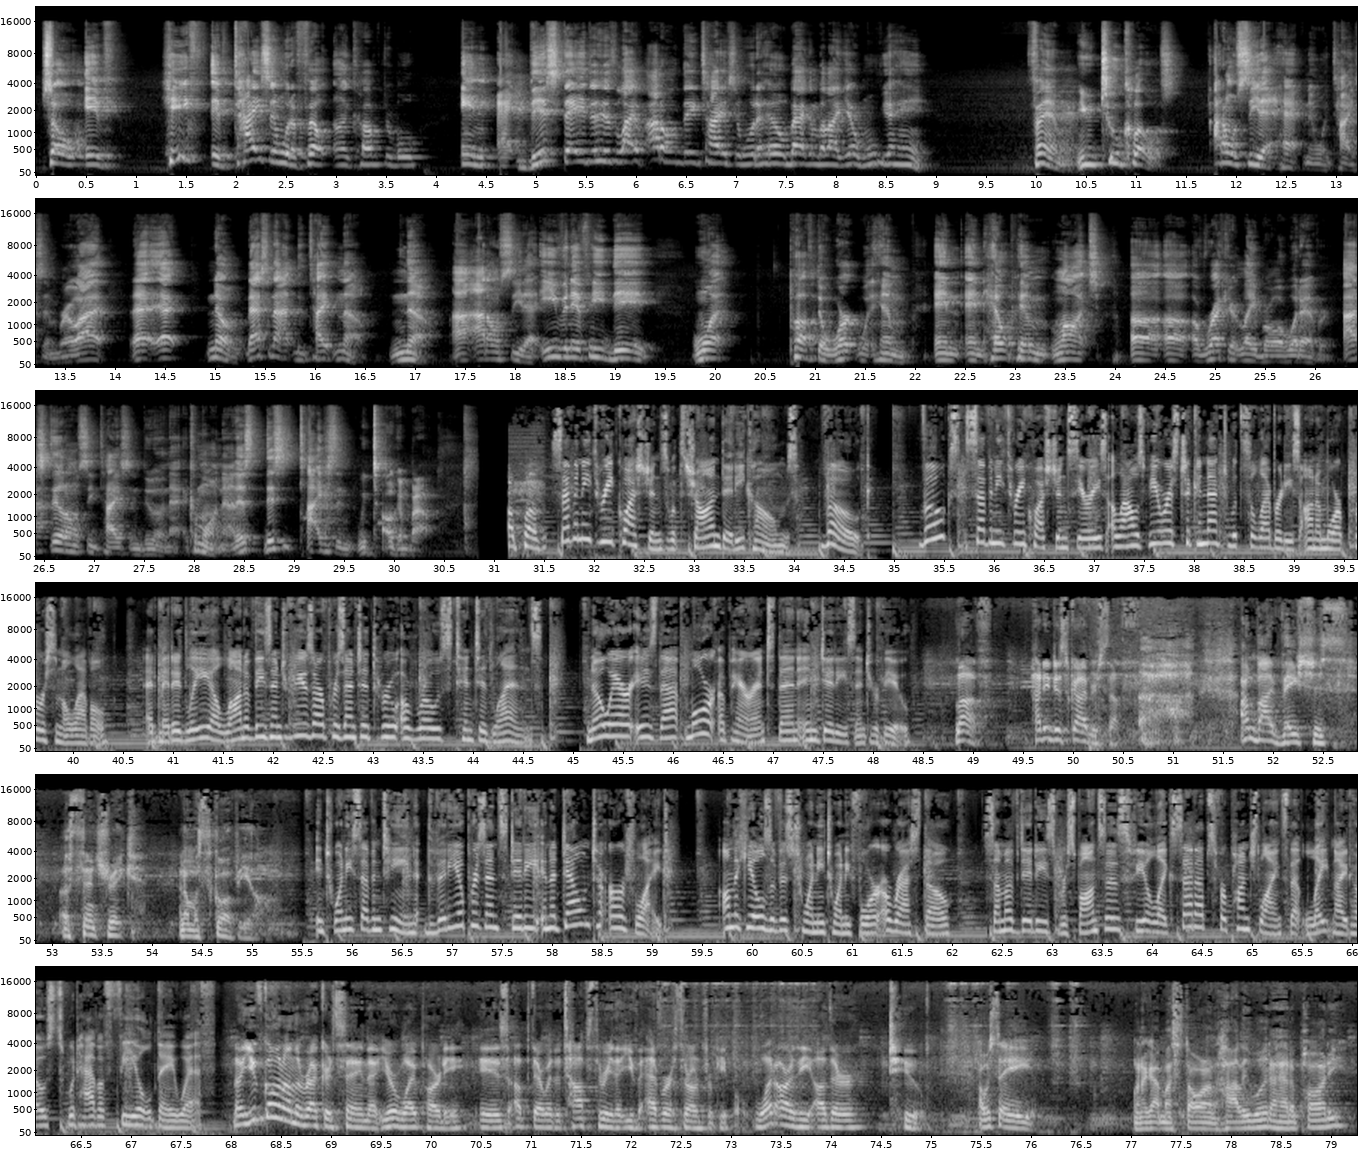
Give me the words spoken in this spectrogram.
So if he if Tyson would have felt uncomfortable in at this stage of his life, I don't think Tyson would have held back and be like, "Yo, move your hand, fam, you too close." I don't see that happening with Tyson, bro. I that, that no, that's not the type. No, no, I, I don't see that. Even if he did want Puff to work with him and and help him launch a, a, a, record label or whatever. I still don't see Tyson doing that. Come on now, this this is Tyson we talking about. 73 Questions with Sean Diddy Combs. Vogue. Vogue's 73 Questions series allows viewers to connect with celebrities on a more personal level. Admittedly, a lot of these interviews are presented through a rose tinted lens. Nowhere is that more apparent than in Diddy's interview. Love, how do you describe yourself? I'm vivacious, eccentric, and I'm a Scorpio. In 2017, the video presents Diddy in a down to earth light. On the heels of his 2024 arrest, though, some of Diddy's responses feel like setups for punchlines that late night hosts would have a field day with. Now, you've gone on the record saying that your white party is up there with the top three that you've ever thrown for people. What are the other two? I would say when I got my star on Hollywood, I had a party.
